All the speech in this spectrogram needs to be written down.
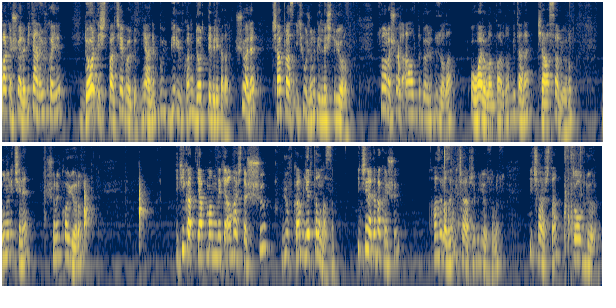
Bakın şöyle bir tane yufkayı 4 eşit parçaya böldüm. Yani bu bir yufkanın dörtte biri kadar. Şöyle çapraz iki ucunu birleştiriyorum. Sonra şöyle altı böyle düz olan, oval olan pardon bir tane kase alıyorum. Bunun içine şunu koyuyorum. İki kat yapmamdaki amaç da şu yufkam yırtılmasın. İçine de bakın şu hazırladığım iç harcı biliyorsunuz. İç harçtan dolduruyorum.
